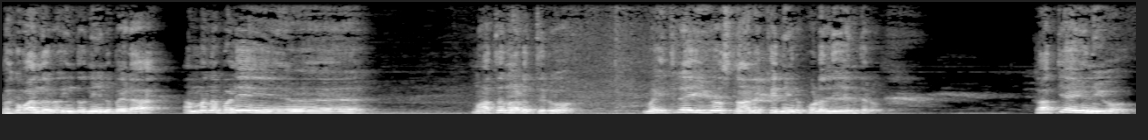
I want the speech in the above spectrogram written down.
ಭಗವಾನರು, ಇಂದು ನೀನು ಬೇಡ. ಅಮ್ಮನ ಬಳಿ ಮಾತನಾಡುತ್ತಿರು. ಮೈತ್ರೇಯಿಯು ಸ್ನಾನಕ್ಕೆ ನೀರು ಕೊಡಲಿ ಎಂದರು. ಕಾತ್ಯಾಯಿನಿಯು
